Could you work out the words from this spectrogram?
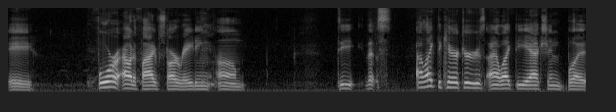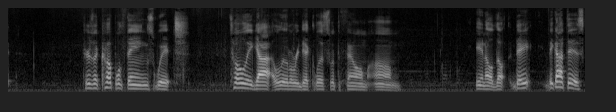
a four out of five star rating. Um, the that's I like the characters, I like the action, but there's a couple things which totally got a little ridiculous with the film. Um, you know, the they they got this.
